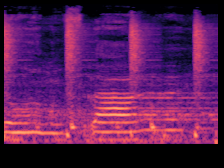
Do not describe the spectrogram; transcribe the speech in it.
you wanna fly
